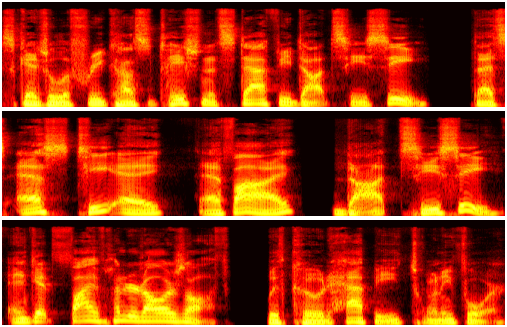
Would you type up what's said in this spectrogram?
Schedule a free consultation at staffi.cc. That's S T A F I dot cc and get $500 off with code HAPPY24.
